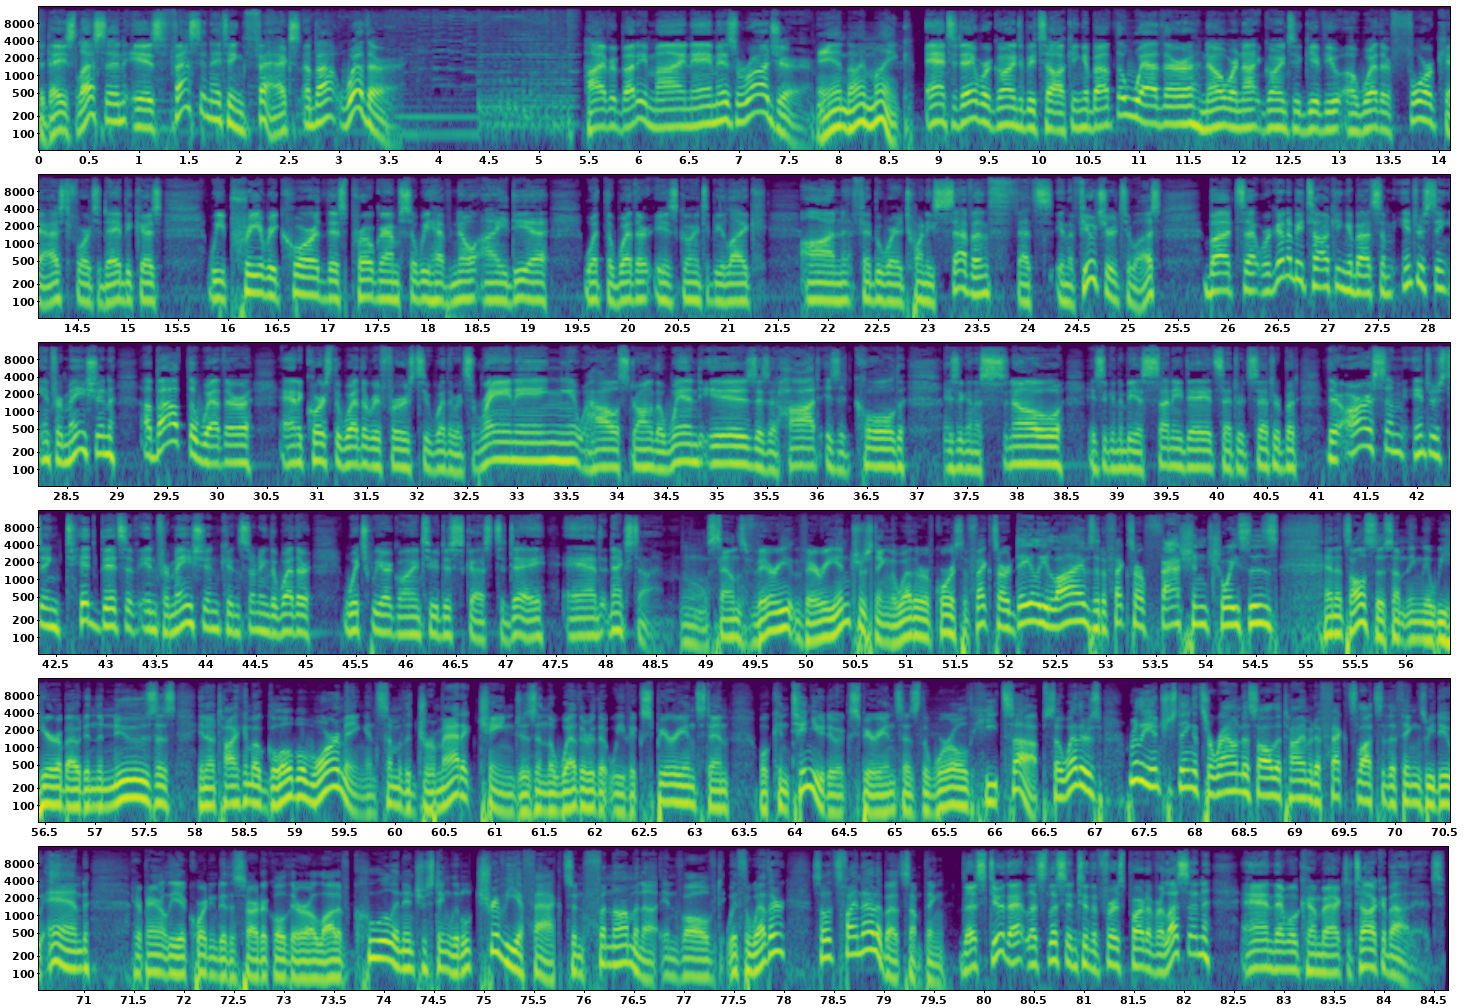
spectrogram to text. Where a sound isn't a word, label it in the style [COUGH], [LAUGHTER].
Today's lesson is fascinating facts about weather. Hi, everybody. My name is Roger. And I'm Mike. And today we're going to be talking about the weather. No, we're not going to give you a weather forecast for today because we pre record this program, so we have no idea what the weather is going to be like on February 27th. That's in the future to us. But uh, we're going to be talking about some interesting information about the weather. And of course, the weather refers to whether it's raining, how strong the wind is is it hot? Is it cold? Is it going to snow? Is it going to be a sunny day, etc., etc.? But there are some interesting tidbits of information concerning the weather, which we are going to discuss today and next time. Oh, sounds very, very interesting. The weather, of course, affects our daily lives. It affects our fashion choices. And it's also something that we hear about in the news as, you know, talking about global warming and some of the dramatic changes in the weather that we've experienced and will continue to experience as the world heats up. So weather's really interesting. It's around us all the time. It affects lots of the things we do. And apparently, according to this article, there are a lot of cool and interesting little trivia facts and phenomena involved with the weather. So let's find out about something. Let's do that. Let's listen to the first part of our lesson, and then we'll come back to talk about it.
